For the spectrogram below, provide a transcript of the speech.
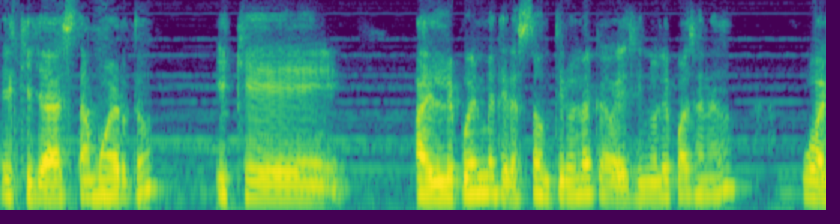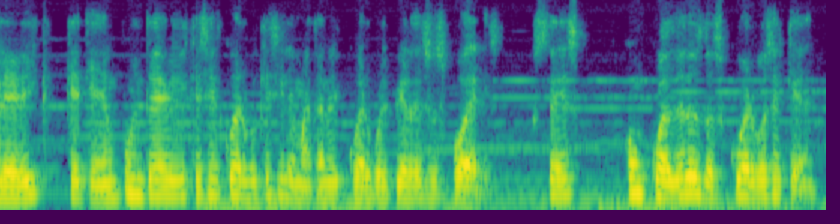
¿El que ya está muerto? ¿Y que a él le pueden meter hasta un tiro en la cabeza y no le pasa nada? ¿O al Eric que tiene un punto débil que es el cuervo que si le matan el cuervo él pierde sus poderes? ¿Ustedes con cuál de los dos cuervos se quedan?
